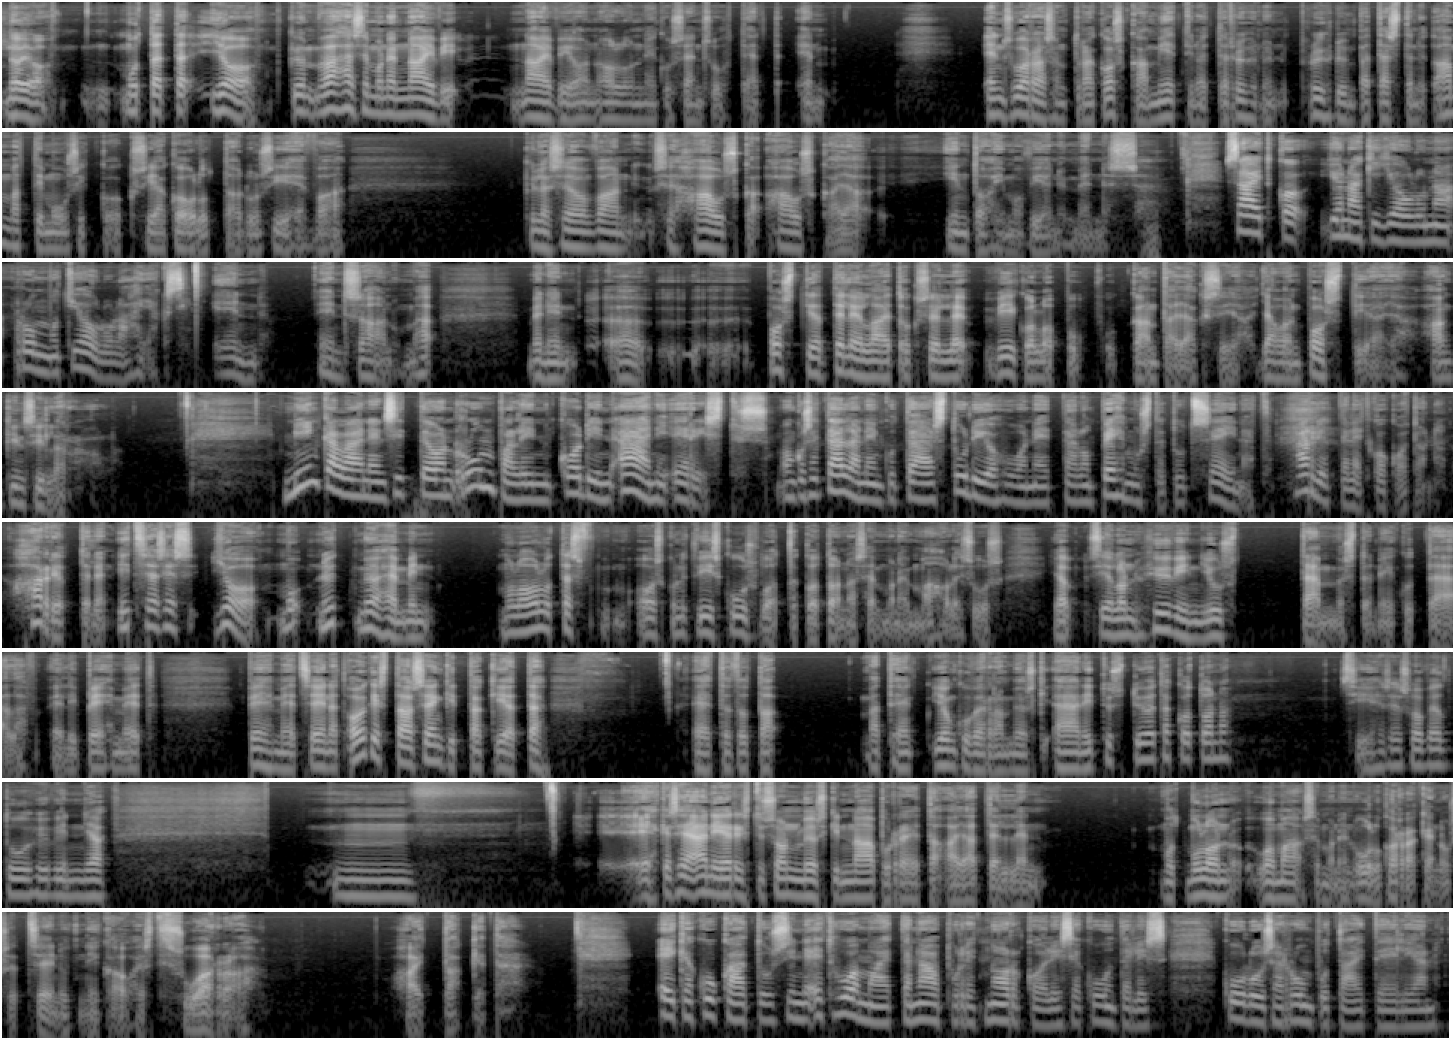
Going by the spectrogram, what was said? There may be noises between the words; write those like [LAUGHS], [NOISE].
no joo, mutta että joo, kyllä vähän semmoinen naivi, naivi on ollut niin kuin sen suhteen, että en, en suoraan sanottuna koskaan miettinyt, että ryhdyn, ryhdynpä tästä nyt ammattimuusikkoksi ja kouluttaudun siihen, vaan kyllä se on vaan se hauska, hauska ja intohimo vienyt mennessä. Saitko jonakin jouluna rummut joululahjaksi? En, en saanut. Mä menin ö, posti- ja telelaitokselle viikonloppukantajaksi ja jaoin postia ja hankin sillä rahalla. Minkälainen sitten on rumpalin kodin äänieristys? Onko se tällainen kuin tämä studiohuone, että täällä on pehmustetut seinät? Harjoitteletko kotona? Harjoittelen. Itse asiassa joo. Mu- nyt myöhemmin, mulla on ollut tässä, olisiko nyt 5-6 vuotta kotona semmoinen mahdollisuus. Ja siellä on hyvin just tämmöistä niin kuin täällä, eli pehmeät, pehmeät seinät. Oikeastaan senkin takia, että, että tota, mä teen jonkun verran myöskin äänitystyötä kotona. Siihen se soveltuu hyvin ja mm, ehkä se äänieristys on myöskin naapureita ajatellen, mutta mulla on oma semmoinen ulkorakennus, että se ei nyt niin kauheasti suoraan haittaa ketään. Eikä kukaan tuu sinne, et huomaa, että naapurit norkoilis ja kuuntelis kuuluisa rumputaiteilijan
